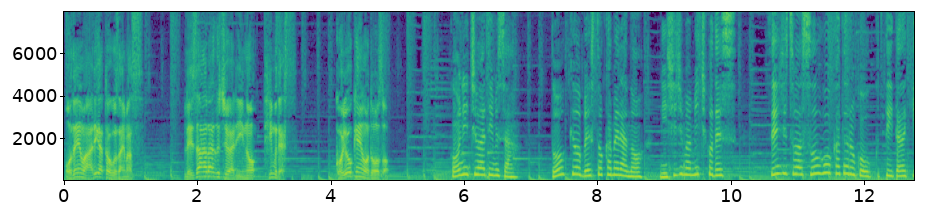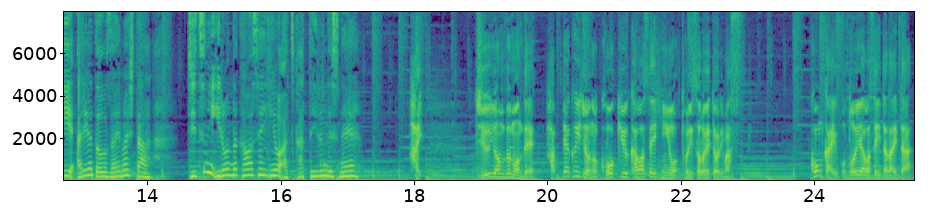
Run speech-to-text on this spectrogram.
お電話ありがとうございます。レザーラグジュアリーのティムです。ご用件をどうぞ。こんにちはティムさん。東京ベストカメラの西島美智子です先日は総合カタログを送っていただきありがとうございました。実にいろんな革製品を扱っているんですね。はい。14部門で800以上の高級革製品を取り揃えております。今回お問い合わせいただいた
